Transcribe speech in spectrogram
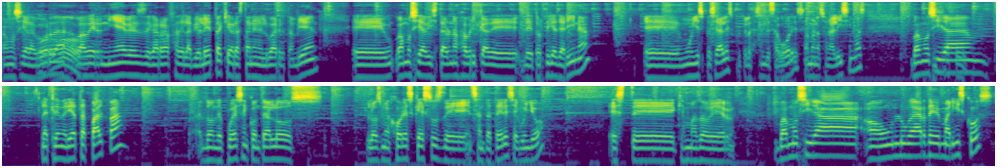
Vamos a ir a la gorda, Oh. va a haber nieves de garrafa de la Violeta, que ahora están en el barrio también. Eh, vamos a ir a visitar una fábrica de, de tortillas de harina, eh, muy especiales porque las hacen de sabores, se llaman nacionalísimas. Vamos a ir a la cremería Tapalpa, donde puedes encontrar los, los mejores quesos de Santa Tere, según yo. Este, ¿qué más va a haber? Vamos a ir a, a un lugar de mariscos.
